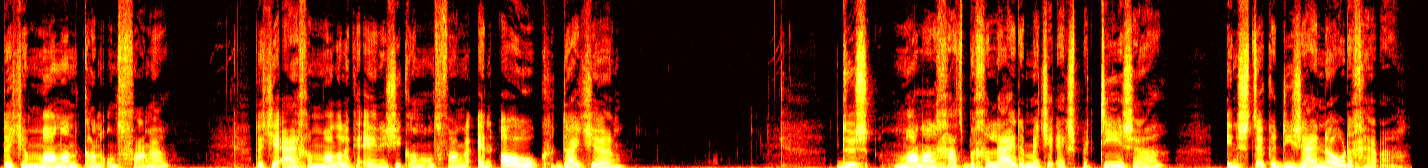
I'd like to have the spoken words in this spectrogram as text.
Dat je mannen kan ontvangen. Dat je eigen mannelijke energie kan ontvangen. En ook dat je dus mannen gaat begeleiden met je expertise in stukken die zij nodig hebben.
